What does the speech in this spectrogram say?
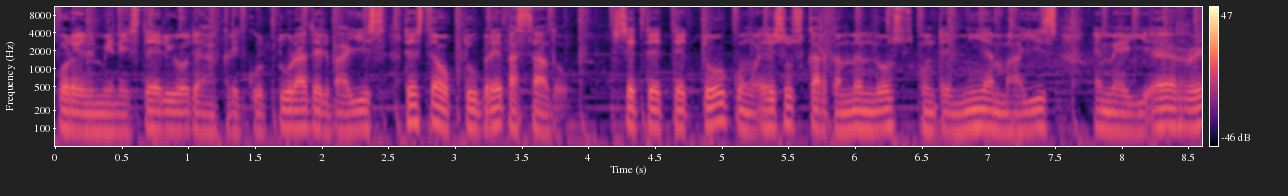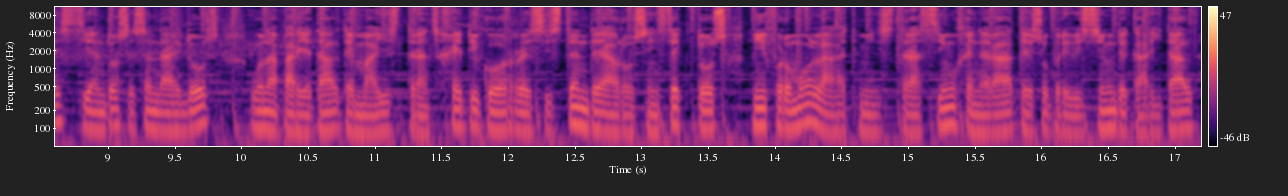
por el Ministerio de Agricultura del país desde octubre pasado se detectó con esos cargamentos contenía maíz MIR 162, una variedad de maíz transgético resistente a los insectos, informó la Administración General de Supervisión de Calidad,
